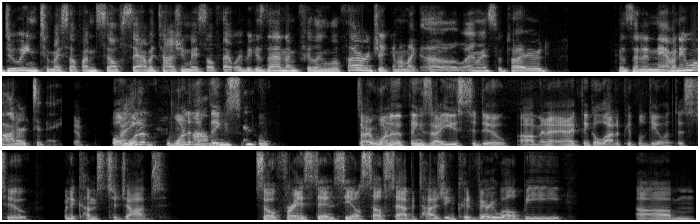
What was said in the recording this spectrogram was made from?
doing to myself. I'm self sabotaging myself that way because then I'm feeling lethargic and I'm like, oh, why am I so tired? Because I didn't have any water today. Yep. Well, Right? one of one of the Um, things, and- sorry, one of the things that I used to do, um, and, I, and I think a lot of people deal with this too when it comes to jobs. So, for instance, you know, self sabotaging could very well be, um,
